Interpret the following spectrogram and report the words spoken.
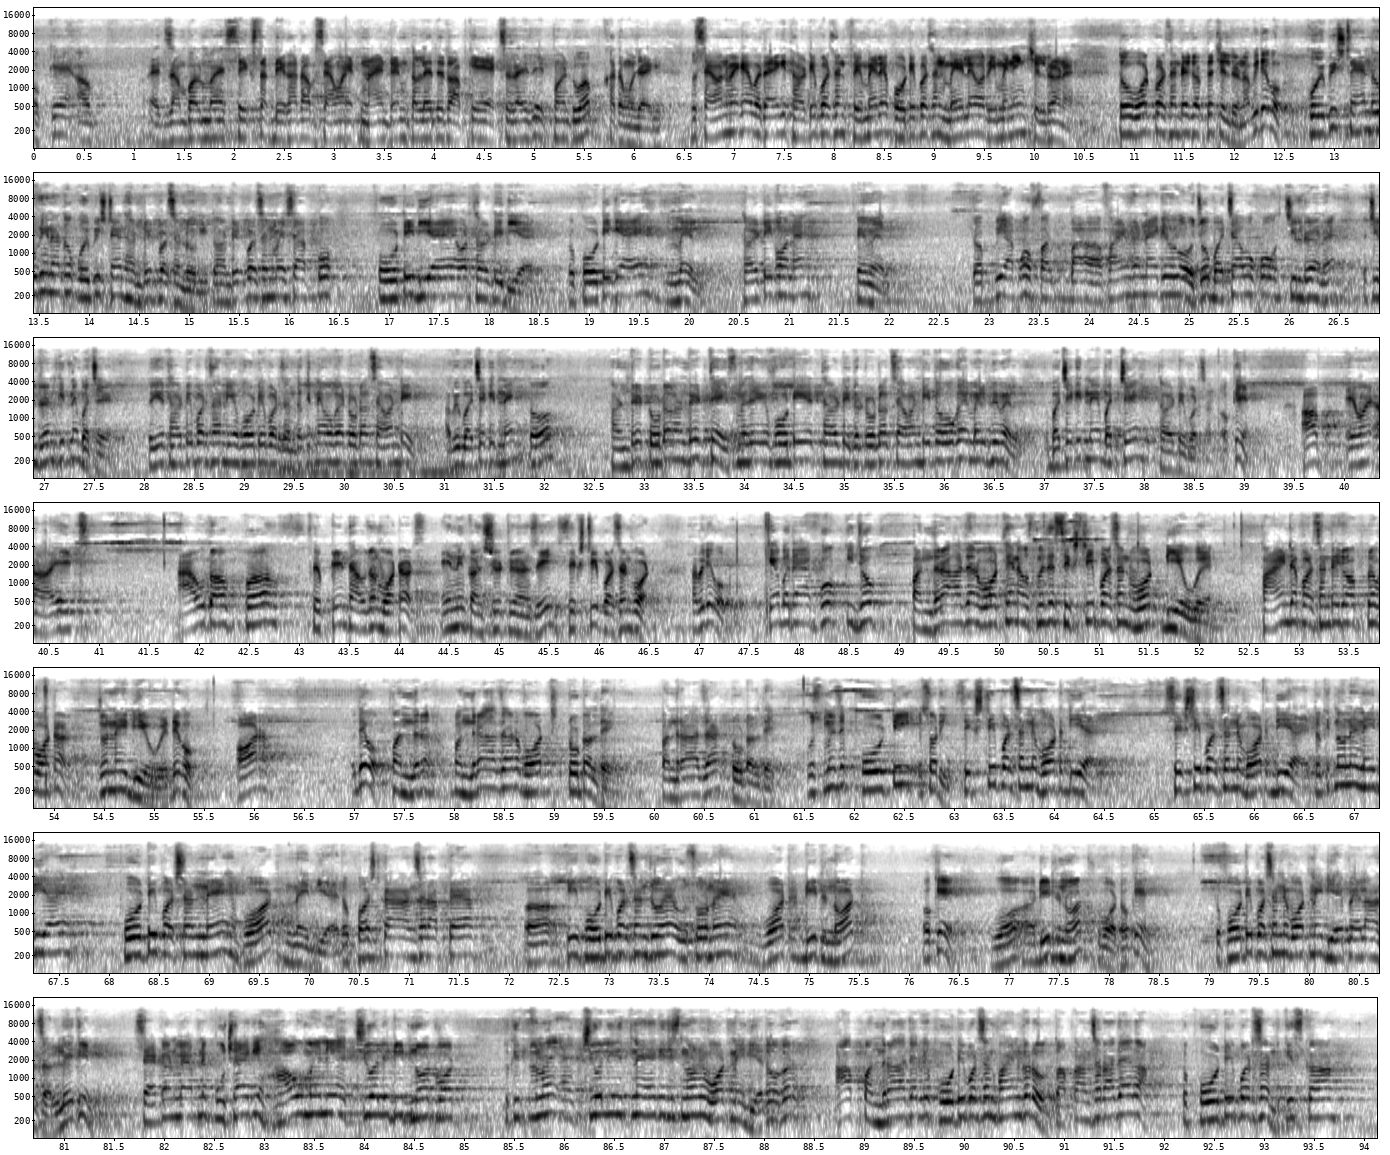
Okay, अब example में six तक देखा था, अब सेवन एट नाइन टेन कर लेते तो आपकी एक्सरसाइज एट पॉइंट टू अब खत्म हो जाएगी। तो सेवन में क्या बताया कि थर्टी परसेंट फीमेल है फोर्टी परसेंट मेल है और रिमेनिंग चिल्ड्रन है। तो what percentage of the children अभी देखो, कोई भी स्ट्रेंथ होगी ना तो कोई भी स्ट्रेंथ हंड्रेड परसेंट होगी। तो हंड्रेड परसेंट में से आपको फोर्टी दिया है और थर्टी दिया है। तो फोर्टी क्या है? मेल थर्टी कौन है? फीमेल तो अब भी आपको फाइंड करना है कि जो बचा वो को चिल्ड्रन है तो चिल्ड्रन कितने बचे तो ये थर्टी परसेंट ये फोर्टी परसेंट तो कितने हो गए टोटल सेवेंटी अभी बचे कितने? तो हंड्रेड टोटल हंड्रेड थे, इसमें से ये फोर्टी थर्टी तो टोटल सेवेंटी तो हो गए मेल फीमेल तो बचे कितने? बच्चे थर्टी परसेंट ओके अब eight out of fifteen thousand voters in constituency sixty percent vote अभी देखो, क्या बताया आपको कि जो पंद्रह हज़ार वोट थे ना, उसमें से सिक्सटी परसेंट वोट दिए हुए find the percentage of the voter जो नहीं दिए हुए। देखो और देखो पंद्रह पंद्रह हज़ार वॉट टोटल थे पंद्रह हज़ार टोटल थे उसमें से फोर्टी सॉरी सिक्सटी परसेंट ने वोट दिया है। सिक्सटी परसेंट ने वोट दिया है। तो कितनों ने नहीं दिया है? फोर्टी परसेंट ने वोट नहीं दिया है। तो फ़र्स्ट का आंसर आपका आ, कि फोर्टी परसेंट जो है उसने what did not okay did not what okay तो 40 परसेंट ने वोट नहीं दिया पहला आंसर लेकिन सेकंड में आपने पूछा है कि how many actually did not vote तो कितने एक्चुअली इतने हैं कि जिसने वोट नहीं दिया? तो अगर आप पंद्रह हज़ार के फोर्टी परसेंट फाइन करो तो आपका आंसर आ जाएगा। तो फोर्टी परसेंट किसका?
